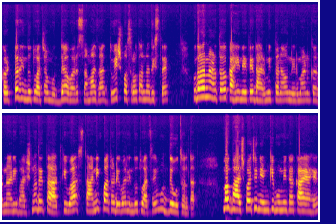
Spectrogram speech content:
कट्टर हिंदुत्वाच्या मुद्द्यावर समाजात द्वेष पसरवताना दिसतंय. उदाहरणार्थ काही नेते धार्मिक तणाव निर्माण करणारी भाषणं देतात किंवा स्थानिक पातळीवर हिंदुत्वाचे मुद्दे उचलतात. मग भाजपाची नेमकी भूमिका काय आहे?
